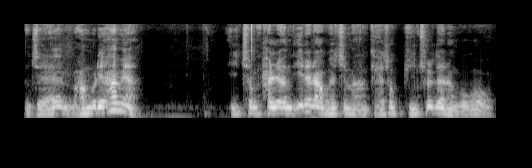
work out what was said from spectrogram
이제 마무리하면 2008년 1회라고 했지만 계속 빈출되는 거고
